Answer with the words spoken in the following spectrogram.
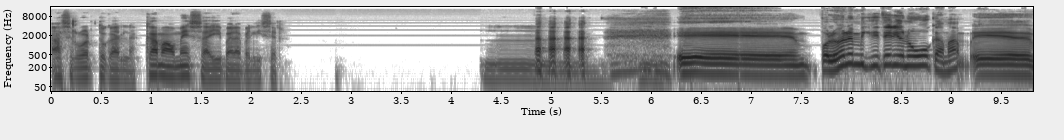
hace Roberto Carla, ¿cama o mesa ahí para Pelicer? Mm. eh, por lo menos en mi criterio no hubo cama. Eh,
